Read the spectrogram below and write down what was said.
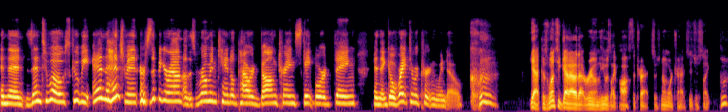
And then Zen Tuo, Scooby, and the henchmen are zipping around on this Roman candle powered gong train skateboard thing, and they go right through a curtain window. Yeah, because once he got out of that room, he was like off the tracks. There's no more tracks. He's just like all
